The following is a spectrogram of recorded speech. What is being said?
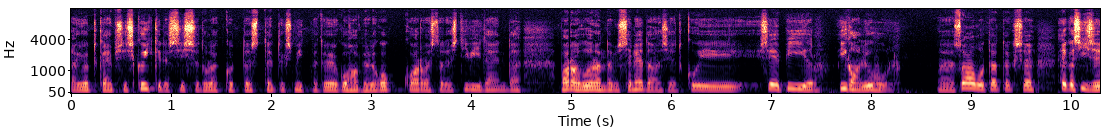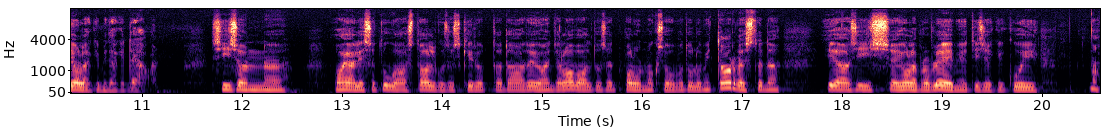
ja jutt käib siis kõikidest sissetulekutest, näiteks mitme töökoha peale kokku, arvestades dividende, vara võõrandamist ja nii edasi, et kui see piir igal juhul äh, saavutatakse, ega siis ei olegi midagi teha. siis on äh, vaja lihtsalt uue aasta alguses kirjutada tööandjale avaldus, et palun maksuvaba tulu mitte arvestada ja siis ei ole probleemi, et isegi kui noh,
